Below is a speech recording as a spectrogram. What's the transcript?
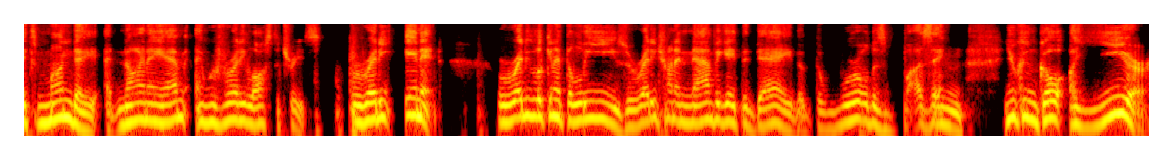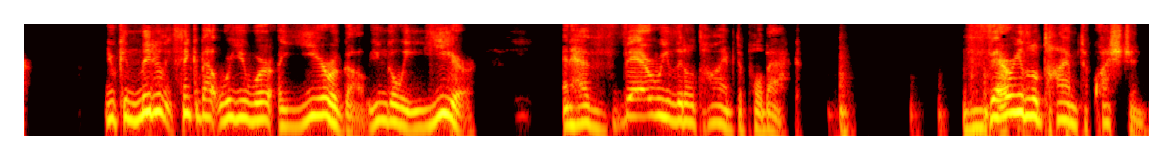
It's Monday at 9 a.m. and we've already lost the trees. We're already in it. We're already looking at the leaves. We're already trying to navigate the day. The, the world is buzzing. You can go a year you can literally think about where you were a year ago. You can go a year and have very little time to pull back, very little time to question.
